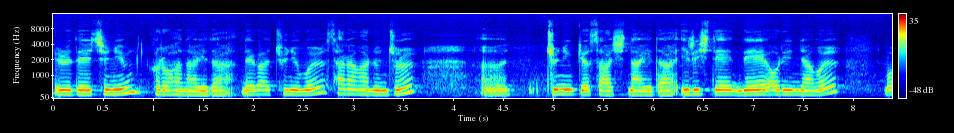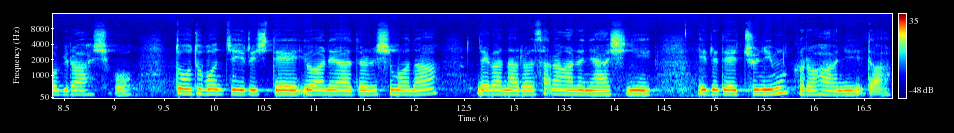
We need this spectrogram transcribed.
이르되 주님 그러하나이다 내가 주님을 사랑하는 줄 어, 주님께서 아시나이다. 이르시되 내 어린 양을 먹이라 하시고 또 두 번째 이르시되 요한의 아들 시몬아 내가 나를 사랑하느냐 하시니 이르되 주님 그러하니이다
